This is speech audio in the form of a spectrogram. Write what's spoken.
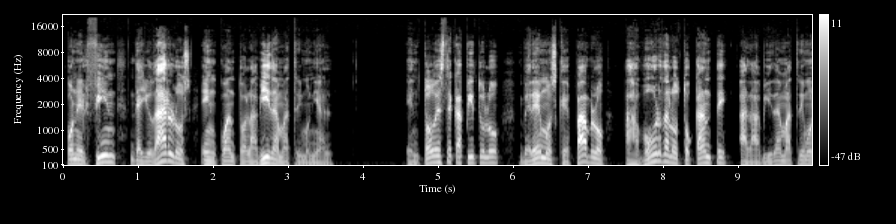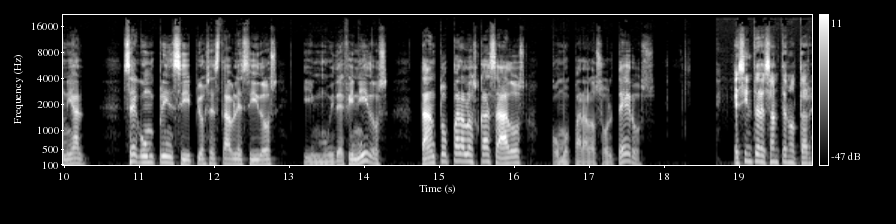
con el fin de ayudarlos en cuanto a la vida matrimonial. En todo este capítulo veremos que Pablo aborda lo tocante a la vida matrimonial, según principios establecidos y muy definidos, tanto para los casados como para los solteros. Es interesante notar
